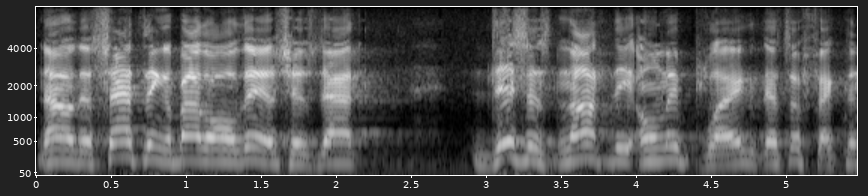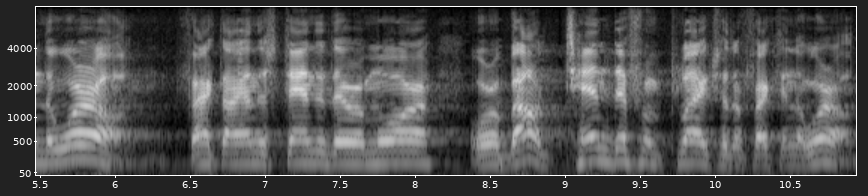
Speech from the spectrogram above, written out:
Now, the sad thing about all this is that this is not the only plague that's affecting the world. In fact, I understand that there are more or about 10 different plagues that are affecting the world.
